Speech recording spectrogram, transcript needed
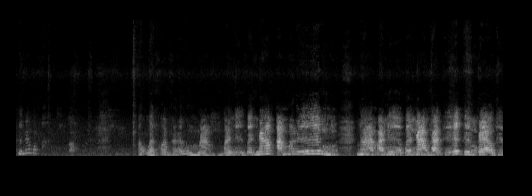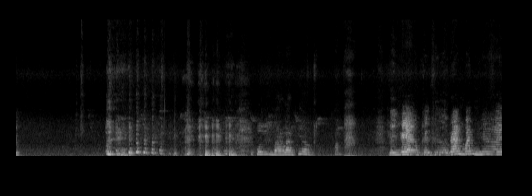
คือน้ำมะพร้าวเอาอวยพรเขาแล้วน้ำอันนี้เป็นน้ำอมฤตน้ำอันนี้เป็นน้ำชักคือกินแล้วคือคุณบางร้านเที่ยวกินแล้วคือคือร่างมันเงย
